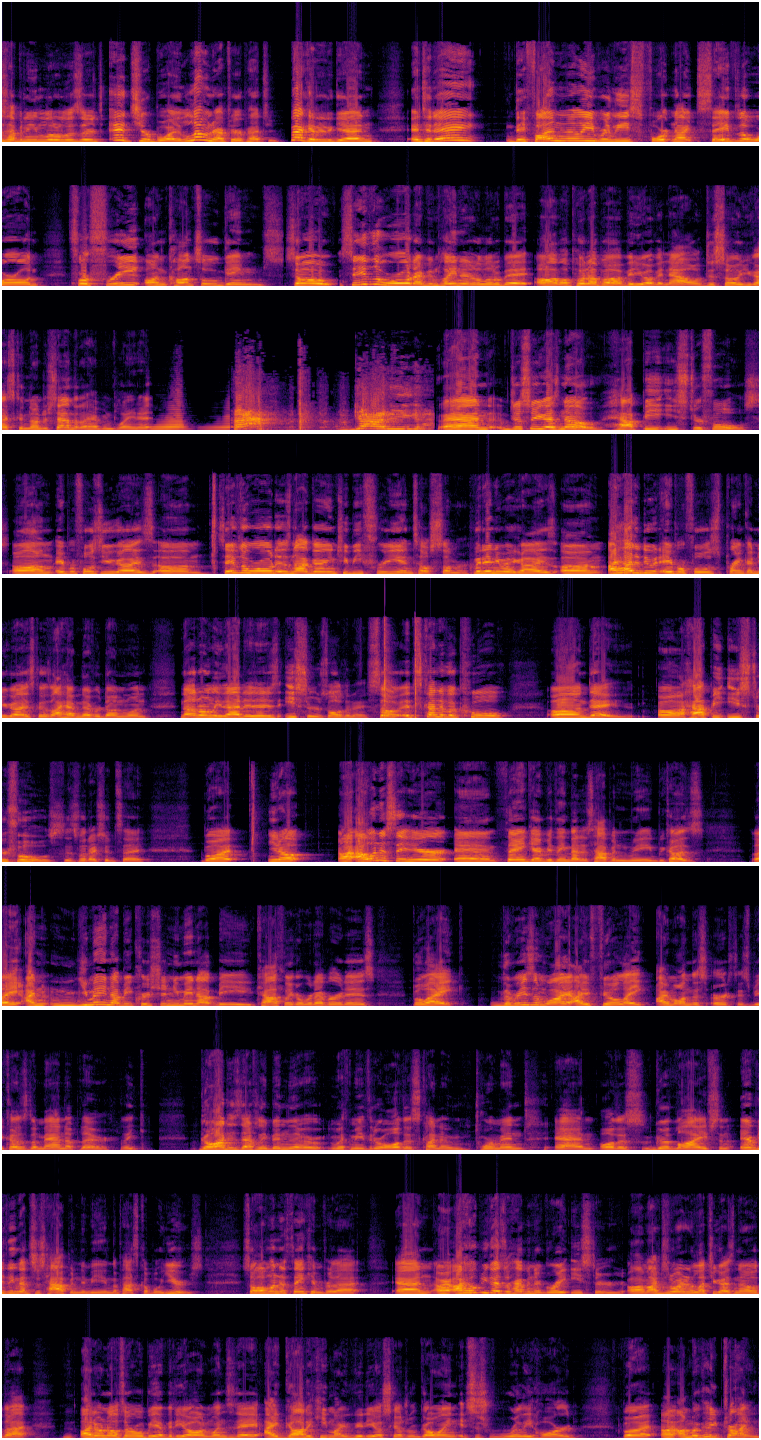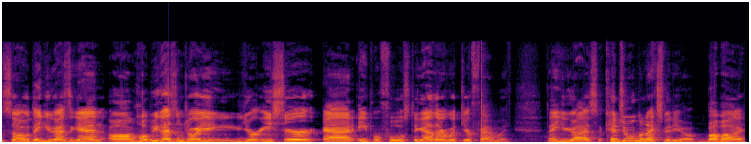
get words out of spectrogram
Is happening, little lizards? It's your boy, Lemon Raptor Apache, back at it again. And today, they finally released Fortnite Save the World for free on console games. So, Save the World, I've been playing it a little bit. Um, I'll put up a video of it now, just so you guys can understand that I have been playing it. Got him! And just so you guys know, happy Easter Fools. Um, April Fools you guys. Um, Save the World is not going to be free until summer. But anyway, guys, um, I had to do an April Fools prank on you guys because I have never done one. Not only that, it is Easter as well today. So it's kind of a cool uh, day. Uh, happy Easter Fools is what I should say. But, you know, I, I want to sit here and thank everything that has happened to me because like I, you may not be Christian, you may not be Catholic or whatever it is, but like the reason why I feel like I'm on this earth is because the man up there. Like God has definitely been there with me through all this kind of torment and all this good lives and everything that's just happened to me in the past couple years. So I want to thank him for that. And I hope you guys are having a great Easter. Um, I just wanted to let you guys know that I don't know if there will be a video on Wednesday. I gotta keep my video schedule going. It's just really hard. But I'm gonna keep trying. So thank you guys again. Um, hope you guys enjoy your Easter and April Fools together with your family. Thank you guys. I'll catch you on the next video. Bye bye.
